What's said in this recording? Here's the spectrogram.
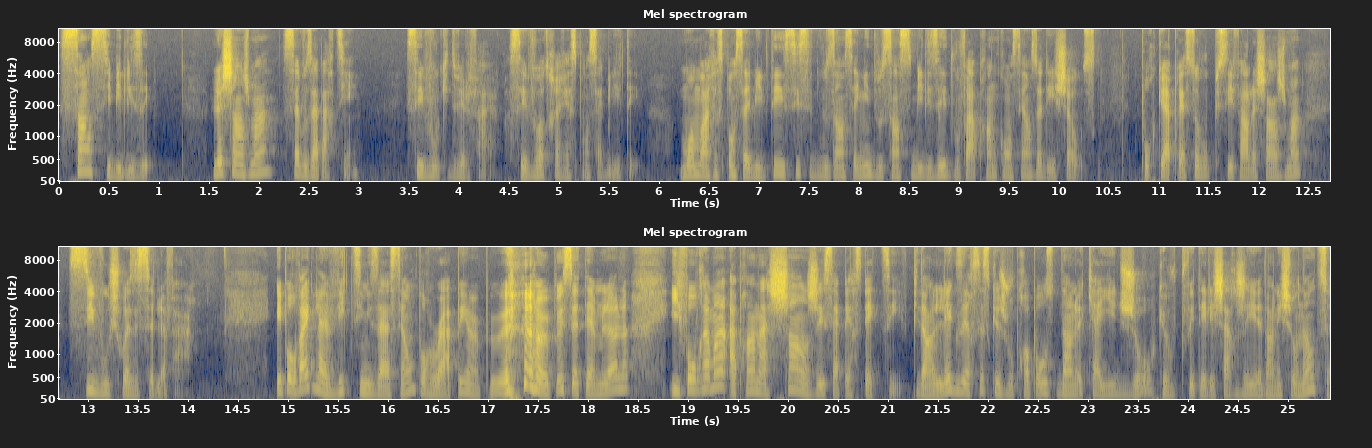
sensibiliser. Le changement, ça vous appartient. C'est vous qui devez le faire. C'est votre responsabilité. Moi, ma responsabilité ici, c'est de vous enseigner, de vous sensibiliser, de vous faire prendre conscience de des choses pour qu'après ça, vous puissiez faire le changement si vous choisissez de le faire. Et pour vaincre la victimisation, pour rapper un peu, un peu ce thème-là, il faut vraiment apprendre à changer sa perspective. Puis dans l'exercice que je vous propose dans le cahier du jour, que vous pouvez télécharger dans les show notes,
